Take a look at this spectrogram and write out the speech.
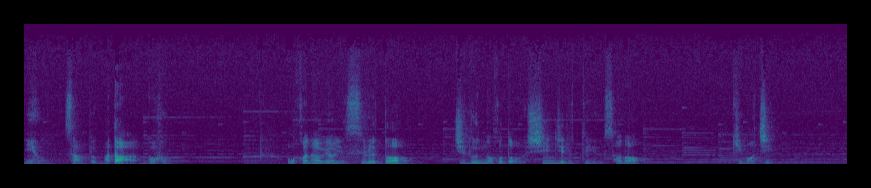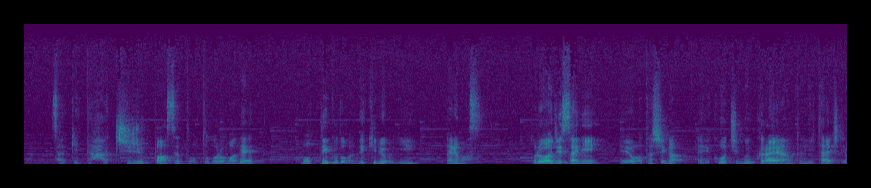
2分3分または5分。行うようにすると自分のことを信じるというその気持ち。さっき言った80%のところまで持っていくことができるようになります。これは実際に私がコーチングクライアントに対して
